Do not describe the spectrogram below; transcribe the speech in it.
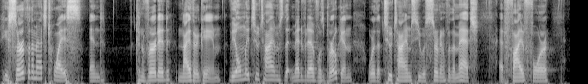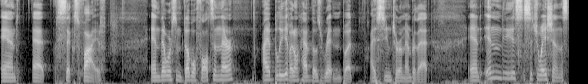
he served for the match twice and converted neither game. The only two times that Medvedev was broken were the two times he was serving for the match at 5-4 and at 6-5. And there were some double faults in there. I believe I don't have those written, but I seem to remember that. And in these situations,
